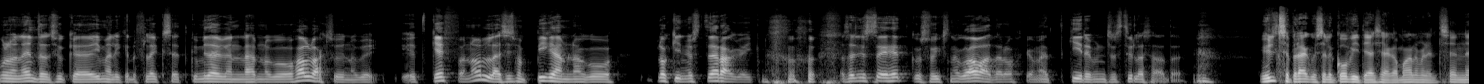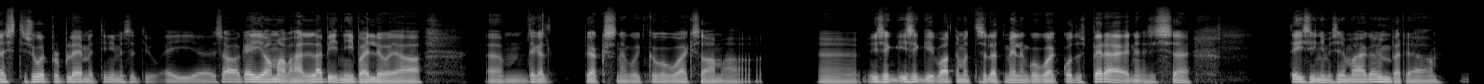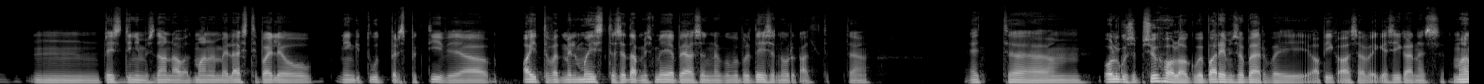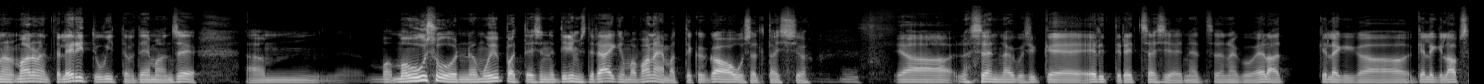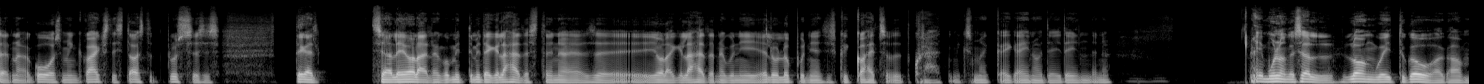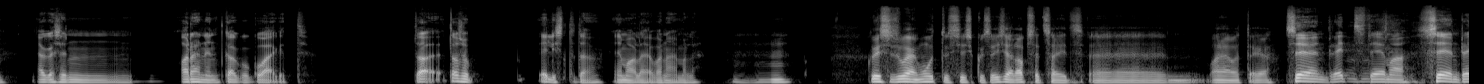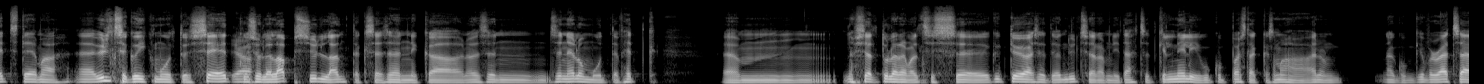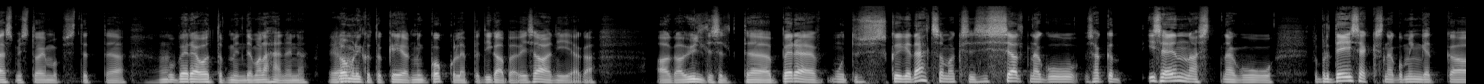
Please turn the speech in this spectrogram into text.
Mul on endal sihuke imelik refleks, et kui midagi on, läheb nagu halvaks või nagu, et kehv on olla, siis ma pigem nagu blokin just ära kõik nagu.. see on just see hetk, kus võiks nagu avada rohkem, et kiiremini sellest üle saada. üldse praegu selle Covidi asjaga, ma arvan, et see on hästi suur probleem, et inimesed ju ei äh, saa käia omavahel läbi nii palju ja ähm, tegelikult peaks nagu ikka kogu aeg saama äh,. isegi, isegi vaatamata selle, et meil on kogu aeg kodus pere on ju, siis äh, teisi inimesi on vaja ka ümber ja mm, teised inimesed annavad, ma arvan, meile hästi palju mingit uut perspektiivi ja aitavad meil mõista seda, mis meie peas on nagu võib-olla teise nurga alt, et äh, et ähm, olgu see psühholoog või parim sõber või abikaasa või kes iganes, ma arvan, ma arvan, et veel eriti huvitav teema on see ähm,. ma, ma usun, mu hüpotees on, et inimesed ei räägi oma vanematega ka ausalt asju. ja noh, see on nagu sihuke eriti rets asi on ju, et sa nagu elad kellegiga, kellegi lapsena koos mingi kaheksateist aastat pluss ja siis tegelikult seal ei ole nagu mitte midagi lähedast on ju ja see ei olegi lähedal nagunii elu lõpuni ja siis kõik kahetsevad, et kurat, miks ma ikka ei käinud ja ei teinud on ju. ei, mul on ka seal long way to go, aga, aga see on arenenud ka kogu aeg, et ta tasub helistada emale ja vanaemale. Kuidas see suhe muutus siis, kui sa ise lapsed said äh, vanematega? see on rets teema, see on rets teema, üldse kõik muutus, see hetk, kui sulle laps sülle antakse, see on ikka, no see on, see on elumuutev hetk. noh, sealt tulenevalt siis eh, kõik tööasjad ei olnud üldse enam nii tähtsad, kell neli kukub pastakas maha, I don't nagu give a rat's ass, mis toimub, sest et äh, mu pere ootab mind ja ma lähen, on ju. Loomulikult okei okay,, on mingid kokkulepped, iga päev ei saa nii, aga aga üldiselt äh, pere muutus kõige tähtsamaks ja siis sealt nagu sa hakkad iseennast nagu võib-olla teiseks nagu mingi hetk ka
